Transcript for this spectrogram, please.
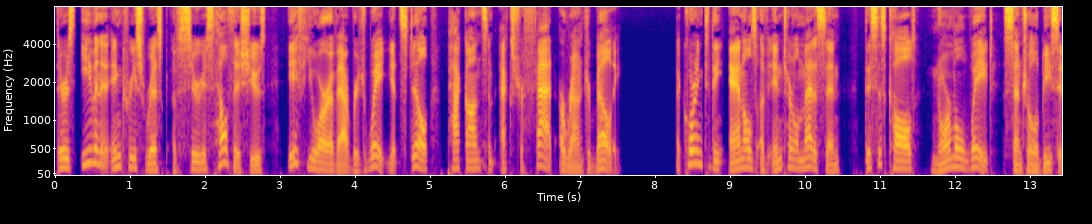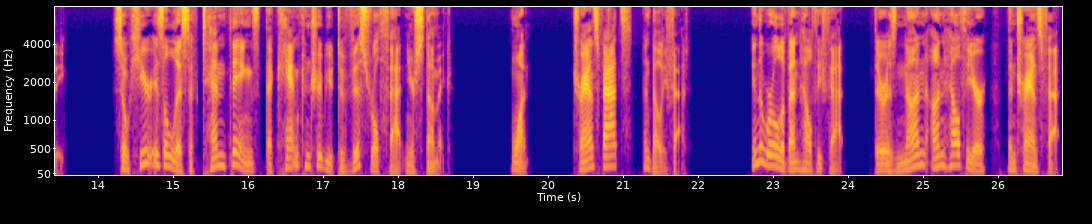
There is even an increased risk of serious health issues if you are of average weight, yet still pack on some extra fat around your belly. According to the Annals of Internal Medicine, this is called normal weight central obesity. So here is a list of 10 things that can contribute to visceral fat in your stomach. 1. Trans fats and belly fat. In the world of unhealthy fat, there is none unhealthier than trans fat,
